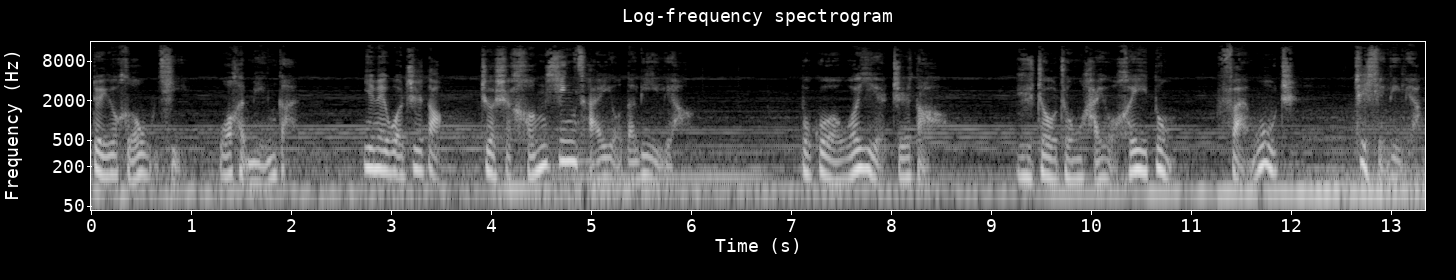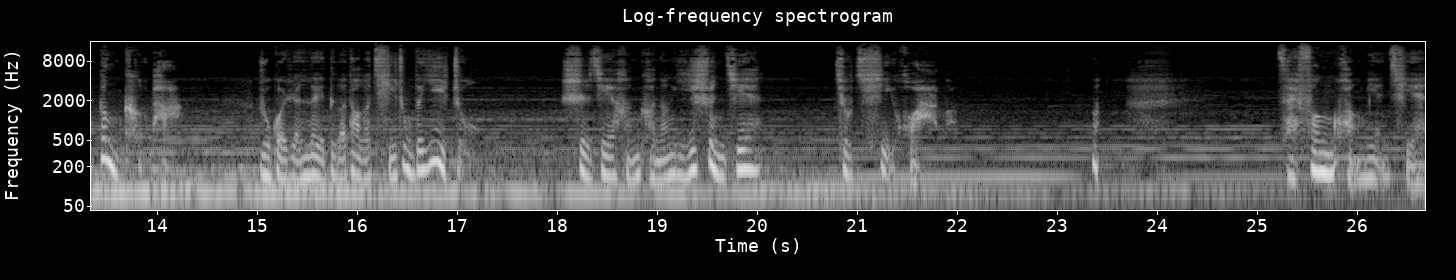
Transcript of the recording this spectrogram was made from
对于核武器，我很敏感，因为我知道。这是恒星才有的力量。不过我也知道，宇宙中还有黑洞、反物质，这些力量更可怕。如果人类得到了其中的一种，世界很可能一瞬间就气化了，在疯狂面前，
